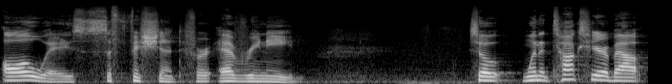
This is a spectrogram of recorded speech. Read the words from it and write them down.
always sufficient for every need. So when it talks here about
